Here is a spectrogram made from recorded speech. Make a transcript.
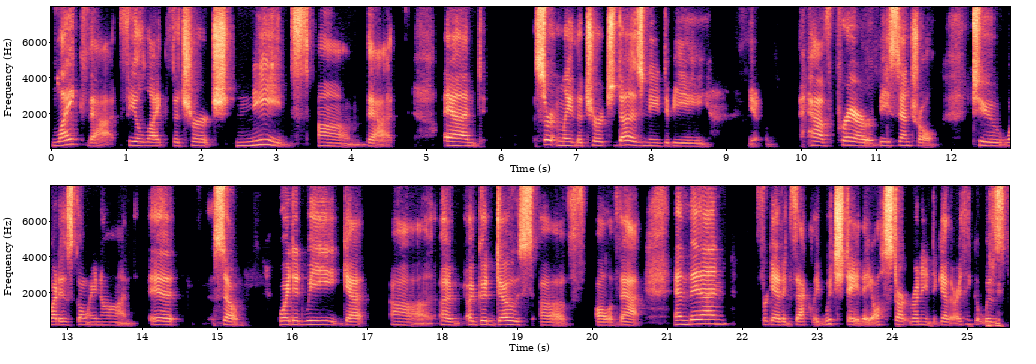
like that, feel like the church needs um, that. And certainly the church does need to be, you know, have prayer be central to what is going on. It so boy did we get uh, a, a good dose of all of that. And then forget exactly which day they all start running together. I think it was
